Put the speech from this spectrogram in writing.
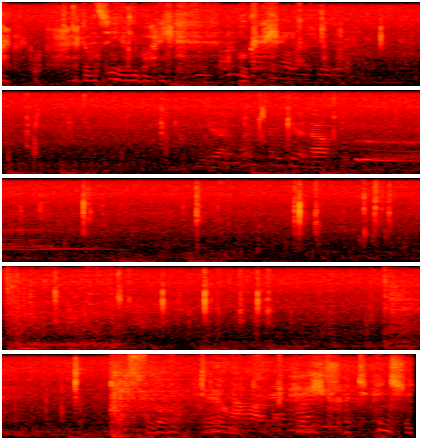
I, I don't see anybody. Okay. Slow down. Pay attention.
